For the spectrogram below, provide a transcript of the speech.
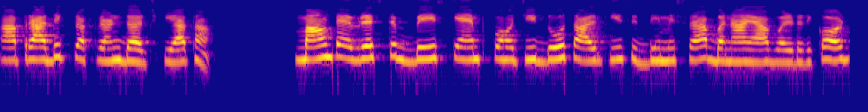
आपराधिक प्रकरण दर्ज किया था। माउंट एवरेस्ट बेस कैंप पहुँची दो साल की सिद्धि मिश्रा बनाया वर्ल्ड रिकॉर्ड।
